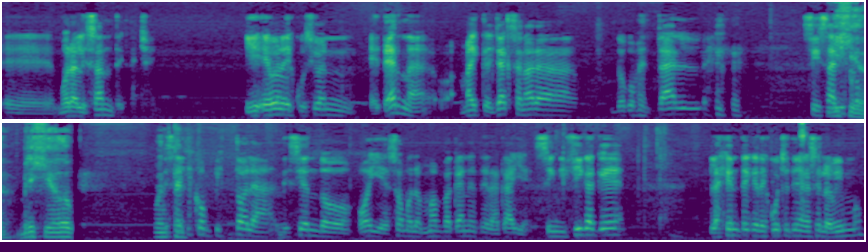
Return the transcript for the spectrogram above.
eh, moralizante, ¿cachai? Y es una discusión eterna. Michael Jackson ahora documental. si salís con, si con pistola diciendo, oye, somos los más bacanes de la calle, ¿significa que la gente que te escucha tiene que hacer lo mismo?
